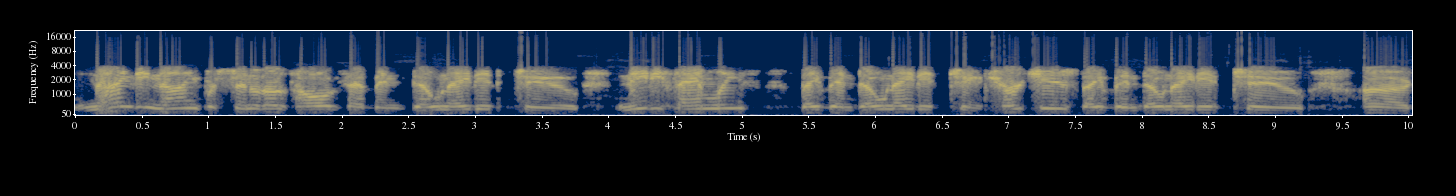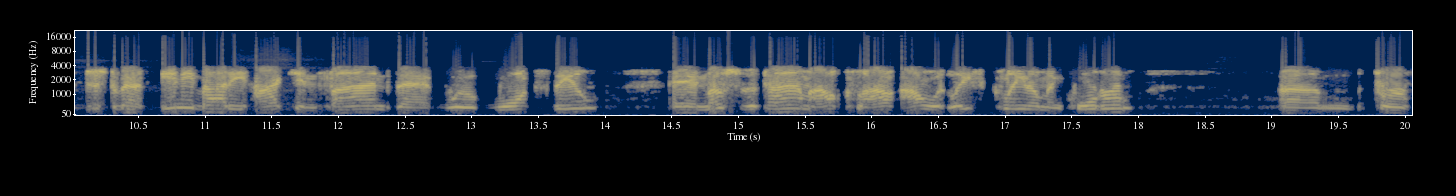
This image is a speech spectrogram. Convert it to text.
99% of those hogs have been donated to needy families. They've been donated to churches. They've been donated to uh, just about anybody I can find that will wants them. And most of the time, I'll, I'll, I'll at least clean them and quarter them. Um, for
